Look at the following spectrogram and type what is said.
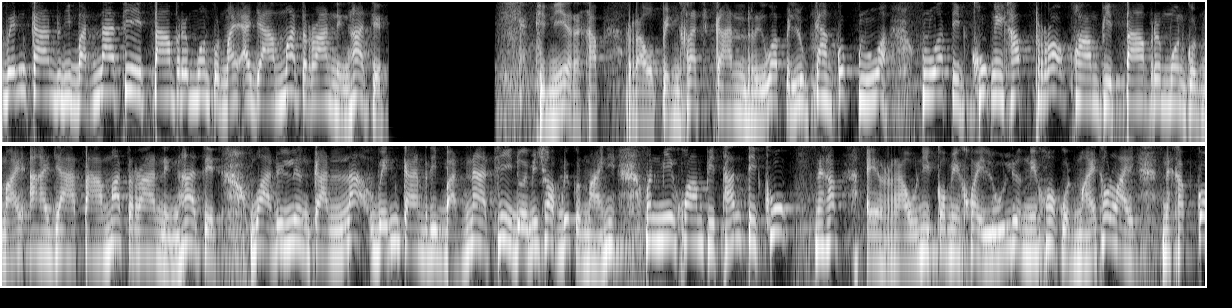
เว้นการปฏิบัติหน้าที่ตามประมวลกฎหมายอาญามาตรา 157 ทีนี้แหละครับ เราเป็นข้าราชการหรือว่าเป็นลูกจ้างก็กลัว กลัวติดคุกไงครับ เพราะความผิดตามประมวลกฎหมายอาญาตามมาตรา 157 ว่าด้วยเรื่องการละเว้นการปฏิบัติหน้าที่โดยไม่ชอบด้วยกฎหมายนี่มันมีความผิดฐานติดคุกนะครับไอเรานี่ก็ไม่ค่อยรู้เรื่องในข้อกฎหมายเท่าไหร่นะครับก็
